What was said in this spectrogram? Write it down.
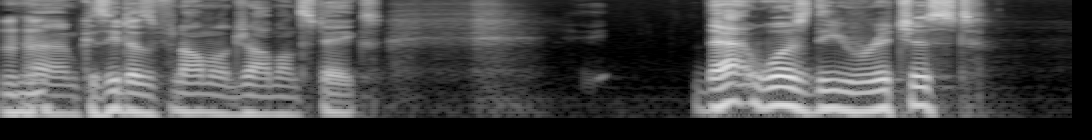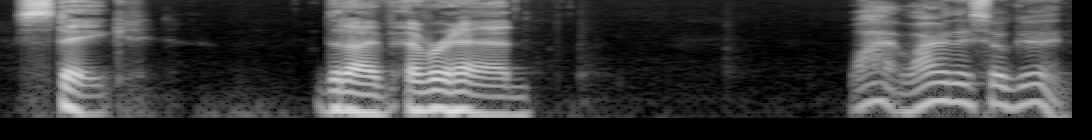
because Mhm. he does a phenomenal job on steaks. That was the richest steak that I've ever had Why? Why are they so good?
